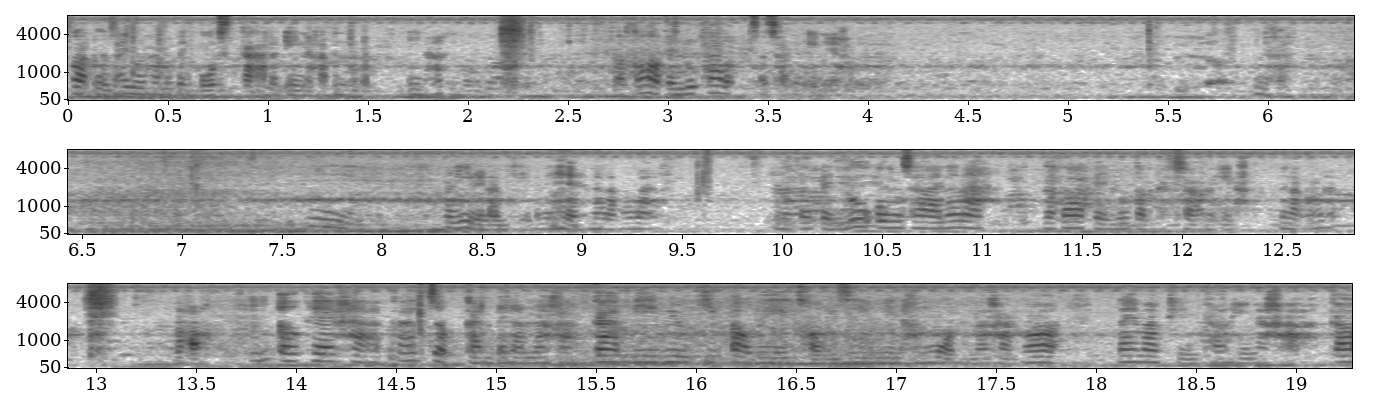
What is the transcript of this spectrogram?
ก่อนอื่นจะให้ดูทำเป็นโปสการ์ดนั่นเองนะคะเป็นแบบนี้นะคะแล้วก็เป็นรูปภาพแบบชัดๆอย่างเงี้ยนี่ค่ะนี่มันอยู่ในลำเทียนนี่น่ารักมากแล้วก็เป็นรูปองค์ชายนั่นแหละแล้วก็เป็นรูปกับชาวนั่นเองค่ะน่ารักมากต่อ โอเคค่ะ ก็จบกันไปแล้วนะคะ การรีวิวคลิปเอาเวของจีมินทั้งหมดนะคะ ก็ได้มาเพียงเท่านี้นะคะ ก็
